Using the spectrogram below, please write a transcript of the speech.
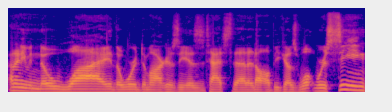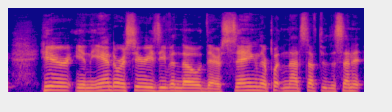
I don't even know why the word democracy is attached to that at all because what we're seeing here in the Andor series, even though they're saying they're putting that stuff through the Senate,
